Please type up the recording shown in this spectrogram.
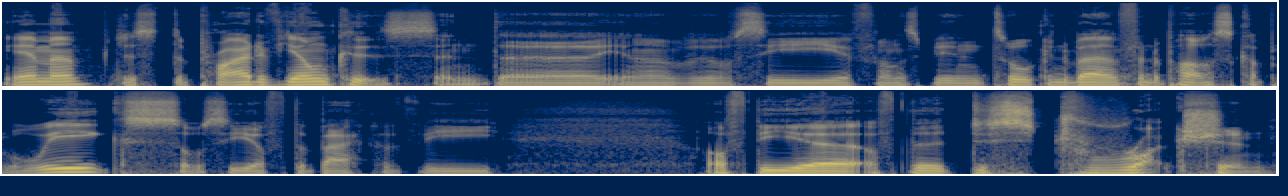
yeah, man, just the pride of Yonkers, and uh, you know, obviously everyone's been talking about it for the past couple of weeks. Obviously, off the back of the, of the, uh, of the destruction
